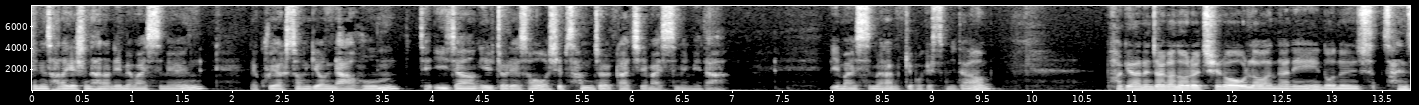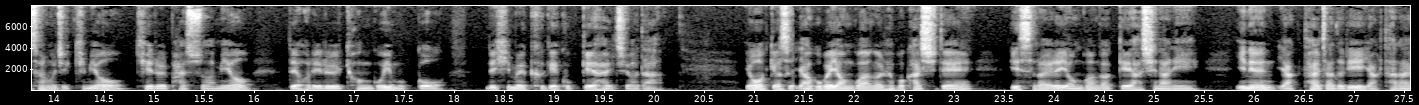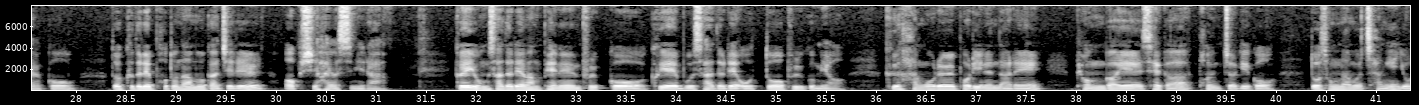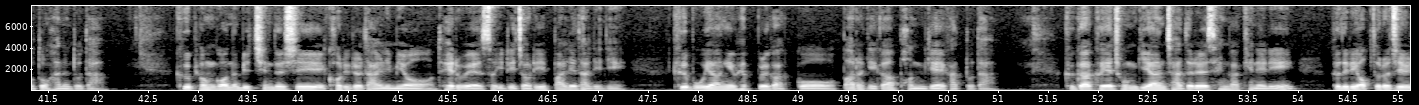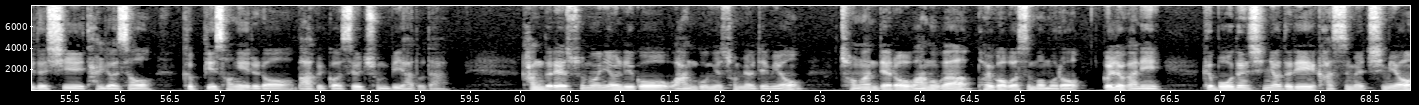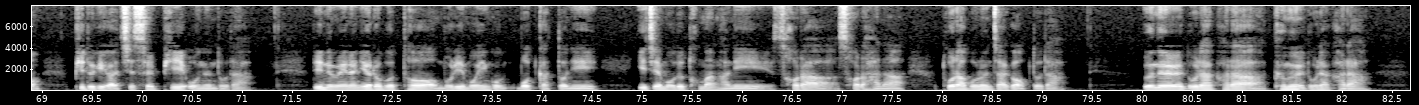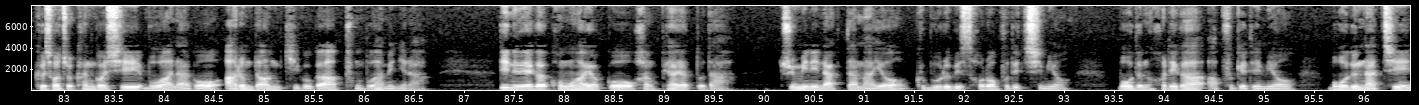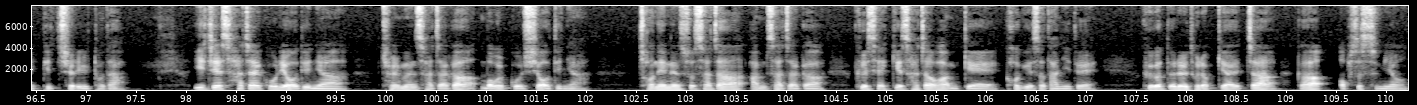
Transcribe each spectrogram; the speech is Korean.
주시는 살아계신 하나님의 말씀은 구약 성경 나훔 제2장 1절에서 13절까지의 말씀입니다. 이 말씀을 함께 보겠습니다. 파괴하는 자가 너를 치러 올라왔나니 너는 산성을 지키며 길을 발수하며 내 허리를 견고히 묶고 내 힘을 크게 굳게 할지어다. 여호와께서 야곱의 영광을 회복하시되 이스라엘의 영광 같게 하시나니 이는 약탈자들이 약탈하였고 또 그들의 포도나무 가지를 없이 하였습니다. 그의 용사들의 방패는 붉고 그의 무사들의 옷도 붉으며 그 항우를 버리는 날에 병가의 새가 번쩍이고 또 송나무 창이 요동하는도다. 그 병거는 미친 듯이 거리를 달리며 대로에서 이리저리 빨리 달리니 그 모양이 횃불 같고 빠르기가 번개 같도다. 그가 그의 존귀한 자들을 생각해내니 그들이 엎드러질 듯이 달려서 급히 성에 이르러 막을 것을 준비하도다. 강들의 수문이 열리고 왕궁이 소멸되며 정한 대로 왕후가 벌거벗은 몸으로 끌려가니 그 모든 시녀들이 가슴을 치며 비둘기같이 슬피 오는도다. 니느웨는 예로부터 물이 모인 곳 같더니 이제 모두 도망하니 서라 서라 하나 돌아보는 자가 없도다. 은을 노력하라 금을 노력하라 그 저축한 것이 무한하고 아름다운 기구가 풍부함이니라. 니느웨가 공허하였고 황폐하였도다. 주민이 낙담하여 그 무릎이 서로 부딪히며 모든 허리가 아프게 되며 모든 낯이 빛을 잃도다. 이제 사자의 골이 어디냐? 젊은 사자가 먹을 곳이 어디냐? 전에는 수사자, 암사자가 그 새끼 사자와 함께 거기서 다니되 그것들을 두렵게 할 자가 없었으며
